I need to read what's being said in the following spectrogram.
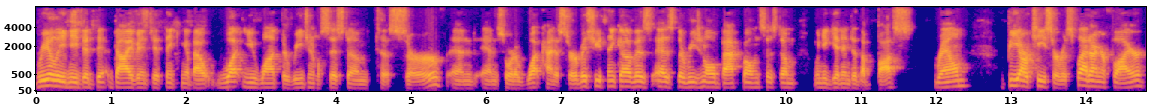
really need to dive into thinking about what you want the regional system to serve and and sort of what kind of service you think of as as the regional backbone system when you get into the bus realm. BRT service, Flatiron Flyer,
